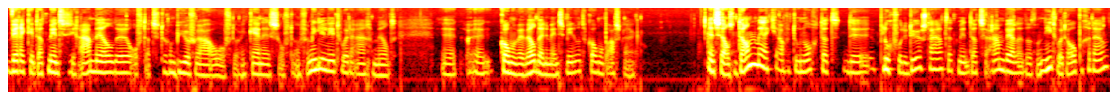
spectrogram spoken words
werken dat mensen zich aanmelden, of dat ze door een buurvrouw of door een kennis of door een familielid worden aangemeld, eh, eh, komen wij wel bij de mensen binnen, want we komen op afspraken. En zelfs dan merk je af en toe nog dat de ploeg voor de deur staat, dat, dat ze aanbellen, dat er niet wordt opengedaan.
